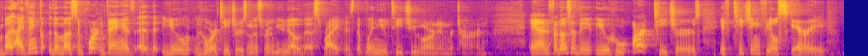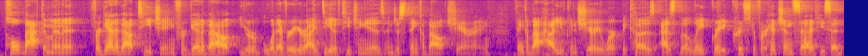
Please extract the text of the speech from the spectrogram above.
But I think the most important thing is uh, that you who are teachers in this room, you know this, right? Is that when you teach, you learn in return. And for those of the, you who aren't teachers, if teaching feels scary, pull back a minute, forget about teaching, forget about your, whatever your idea of teaching is, and just think about sharing. Think about how you can share your work because as the late great Christopher Hitchens said, he said,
